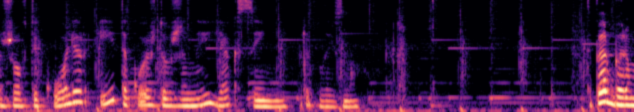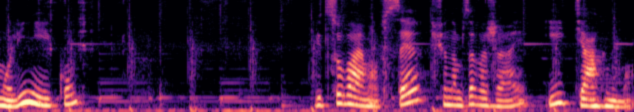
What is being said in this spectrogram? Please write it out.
жовтий колір і такої ж довжини, як синій, приблизно. Тепер беремо лінійку, відсуваємо все, що нам заважає, і тягнемо.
